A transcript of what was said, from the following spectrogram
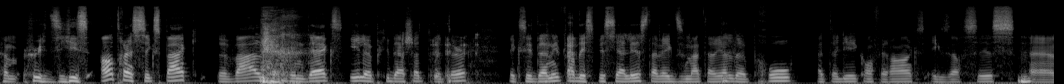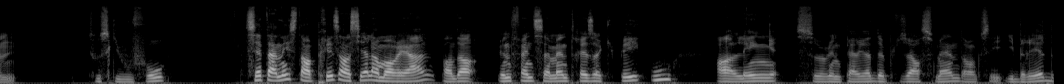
comme eux ils disent, entre un six-pack de Valve, Index et le prix d'achat de Twitter. Que c'est donné par des spécialistes avec du matériel de pro, ateliers, conférences, exercices, Mm. euh, tout ce qu'il vous faut. Cette année, c'est en présentiel à Montréal pendant une fin de semaine très occupée ou en ligne sur une période de plusieurs semaines, donc c'est hybride.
